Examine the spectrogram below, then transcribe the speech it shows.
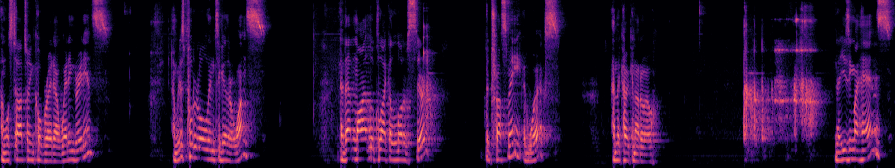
And we'll start to incorporate our wet ingredients. And we just put it all in together at once. Now that might look like a lot of syrup, but trust me, it works. And the coconut oil. Now using my hands,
